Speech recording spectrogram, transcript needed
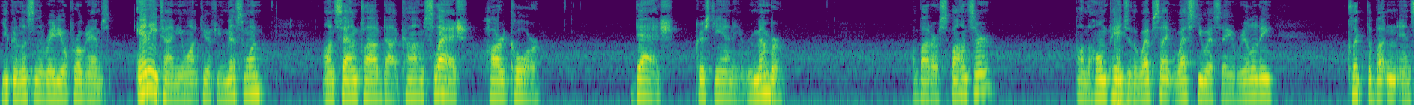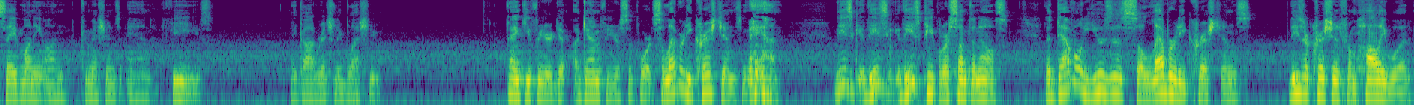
You can listen to radio programs anytime you want to if you miss one on soundcloud.com slash hardcore dash Christianity. Remember about our sponsor on the homepage of the website, West USA Realty. Click the button and save money on commissions and fees. May God richly bless you. Thank you for your again for your support. Celebrity Christians, man, these these these people are something else. The devil uses celebrity Christians. These are Christians from Hollywood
